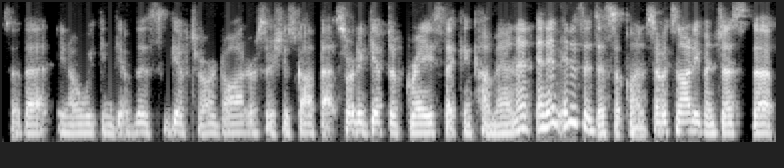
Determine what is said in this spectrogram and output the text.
so that, you know, we can give this gift to our daughter. So she's got that sort of gift of grace that can come in. And, and it, it is a discipline. So it's not even just the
